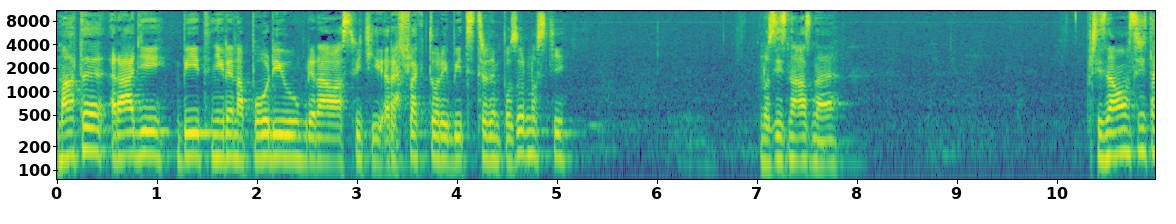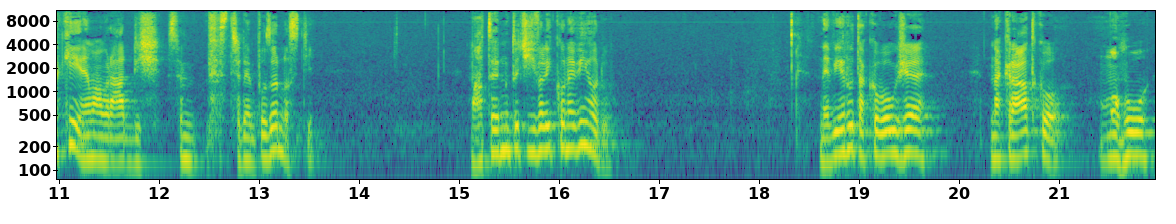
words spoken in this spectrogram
Máte rádi být někde na pódiu, kde na vás svítí reflektory, být středem pozornosti? Mnozí z nás ne. Přiznávám se, že taky nemám rád, když jsem středem pozornosti. Má to jednu totiž velikou nevýhodu. Nevýhodu takovou, že nakrátko mohu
